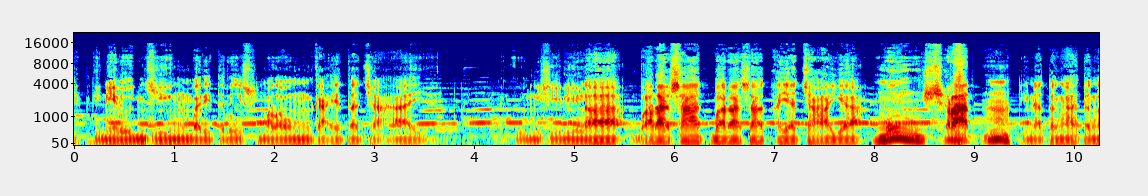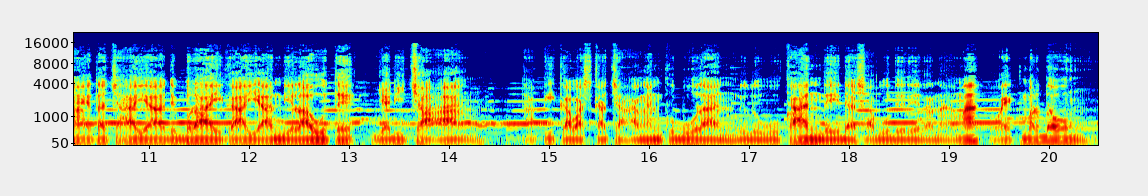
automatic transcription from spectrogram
cek dini runcing bari terus malong ka eta cahaya. Kungsi lila barasat barasat ayah cahaya. Mungsrat hmm, tina tengah-tengah eta cahaya diberai keayaan di laut teh jadi caang. Tapi kawas kacaangan kubulan dulu bukan dei dasabu dari nama wek merdong.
